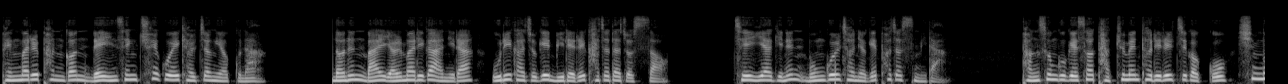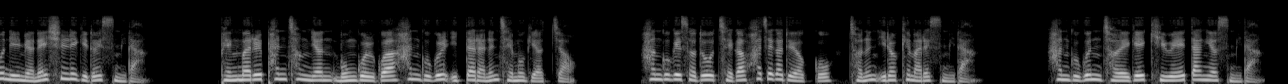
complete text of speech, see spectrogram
백마를 판 건 내 인생 최고의 결정이었구나. 너는 말 10마리가 아니라 우리 가족의 미래를 가져다 줬어. 제 이야기는 몽골 전역에 퍼졌습니다. 방송국에서 다큐멘터리를 찍었고 신문 일면에 실리기도 했습니다. 백마를 판 청년 몽골과 한국을 잇다라는 제목이었죠. 한국에서도 제가 화제가 되었고 저는 이렇게 말했습니다. 한국은 저에게 기회의 땅이었습니다.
